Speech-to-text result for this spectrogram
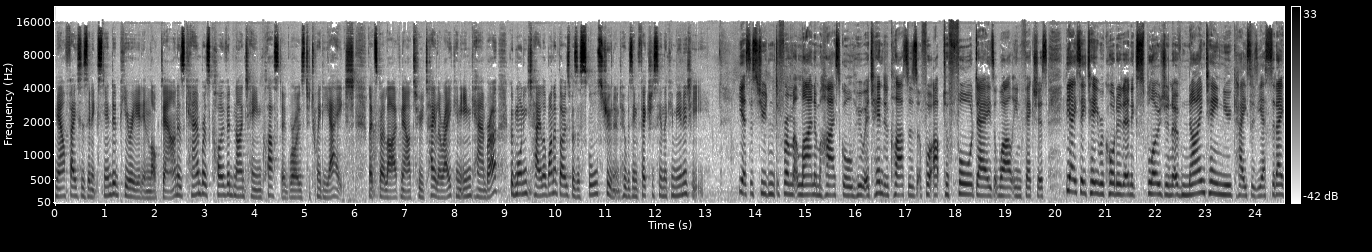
now faces an extended period in lockdown as Canberra's COVID 19 cluster grows to 28. Let's go live now to Taylor Aiken in Canberra. Good morning, Taylor. One of those was a school student who was infectious in the community. Yes, a student from Lyneham High School who attended classes for up to four days while infectious. The ACT recorded an explosion of 19 new cases yesterday,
